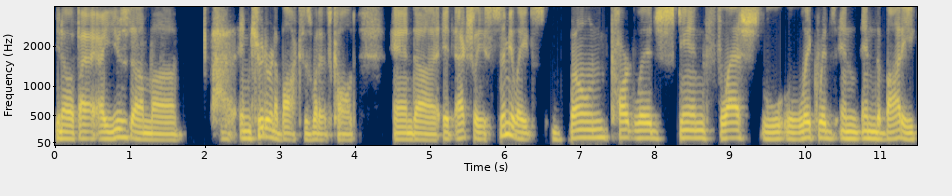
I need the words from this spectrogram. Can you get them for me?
you know, if I, I used um uh, intruder in a box is what it's called. And uh, it actually simulates bone, cartilage, skin, flesh, l- liquids in in the body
